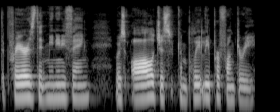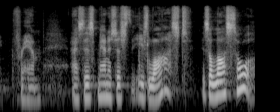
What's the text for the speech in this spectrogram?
The prayers didn't mean anything. It was all just completely perfunctory for him. As this man is just, he's lost. He's a lost soul.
